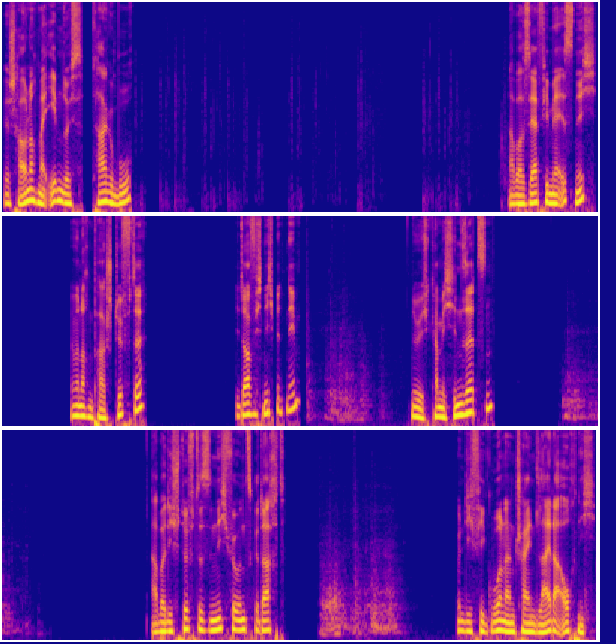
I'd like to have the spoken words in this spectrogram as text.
Wir schauen noch mal eben durchs Tagebuch. Aber sehr viel mehr ist nicht. Haben wir noch ein paar Stifte. Die darf ich nicht mitnehmen. Nö, ich kann mich hinsetzen. Aber die Stifte sind nicht für uns gedacht. Und die Figuren anscheinend leider auch nicht.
